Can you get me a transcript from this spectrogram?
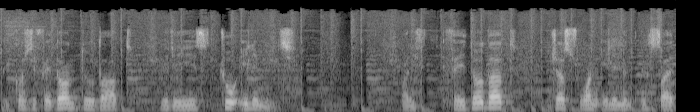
Because if I don't do that there is two elements. But if, if I do that just one element inside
